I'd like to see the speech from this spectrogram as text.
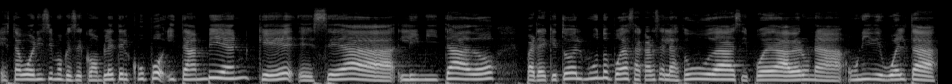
está buenísimo que se complete el cupo y también que eh, sea limitado para que todo el mundo pueda sacarse las dudas y pueda haber una, un ida y vuelta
